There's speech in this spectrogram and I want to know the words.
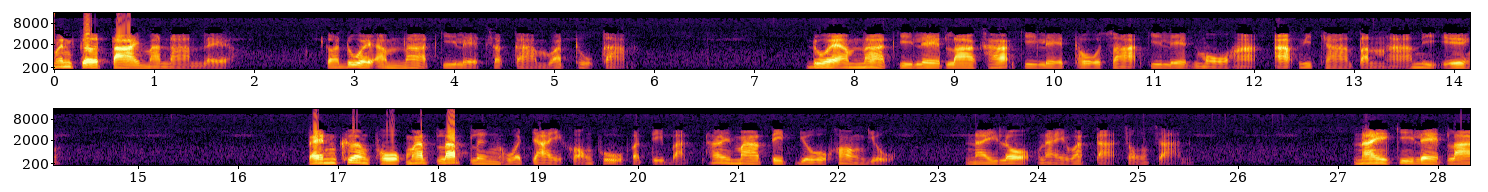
มันเกิดตายมานานแล้ว ก็ด้วยอำนาจกิเลสกามวัตถุกรรมด้วยอำนาจกิเลสราคะ กิเลสโทสะกิเลสโมหะ อวิชชาตัณหานี่เอง เป็นเครื่องโผกมัดลัดลึงหัวใจของผู้ปฏิบัติ ให้มาติดอยู่ข้องอยู่ ในโลกในวัฏฏะสงสาร ในกิเลสรา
